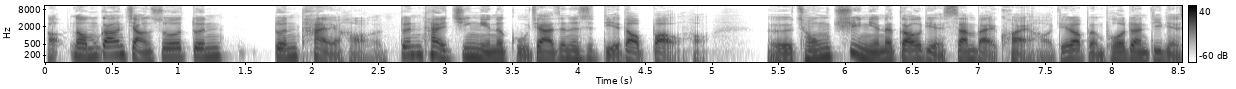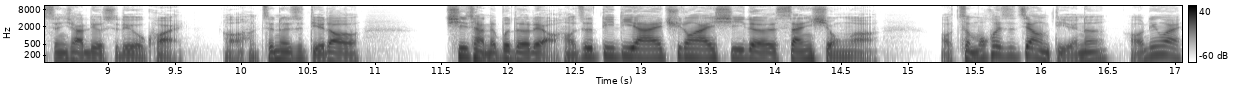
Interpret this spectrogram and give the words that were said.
好，那我们刚刚讲说敦敦泰哈，敦泰今年的股价真的是跌到爆哈。呃，从去年的高点三百块哈，跌到本波段低点剩下六十六块啊，真的是跌到凄惨的不得了哈。这个 DDI 驱动 IC 的三雄啊，哦，怎么会是这样跌呢？好，另外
